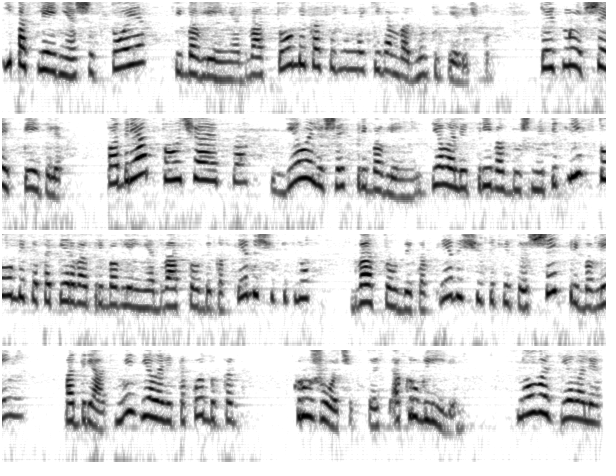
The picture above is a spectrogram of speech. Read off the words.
И последнее шестое прибавления 2 столбика с одним накидом в одну петелечку. То есть мы в 6 петелек подряд, получается, сделали 6 прибавлений. Сделали 3 воздушные петли, столбик, это первое прибавление, 2 столбика в следующую петлю, 2 столбика в следующую петлю, то есть 6 прибавлений подряд. Мы сделали такой бы как кружочек, то есть округлили. Снова сделали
